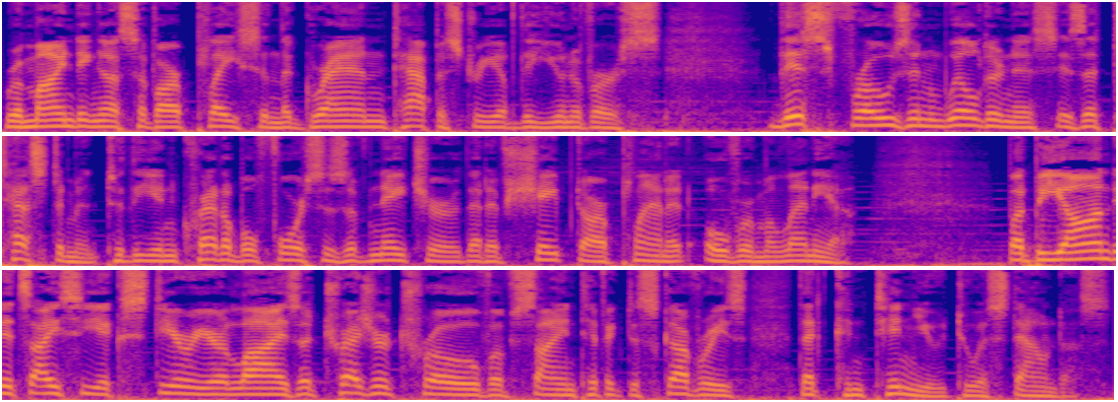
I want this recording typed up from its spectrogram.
reminding us of our place in the grand tapestry of the universe. This frozen wilderness is a testament to the incredible forces of nature that have shaped our planet over millennia. But beyond its icy exterior lies a treasure trove of scientific discoveries that continue to astound us.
